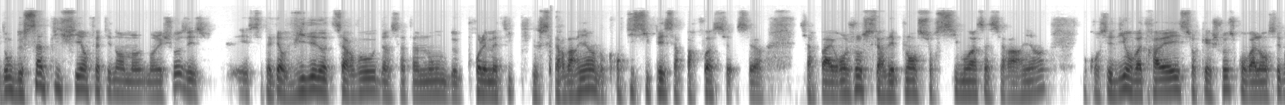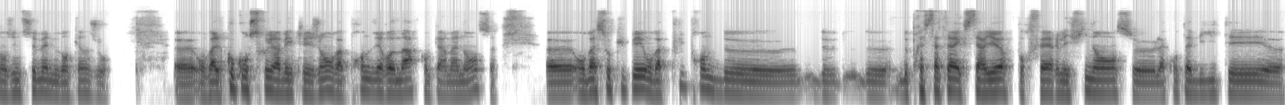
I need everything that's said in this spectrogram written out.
donc de simplifier en fait énormément les choses, et, c'est-à-dire vider notre cerveau d'un certain nombre de problématiques qui ne servent à rien. Donc anticiper sert parfois sert, sert pas à grand chose. Faire des plans sur six mois, ça sert à rien. Donc on s'est dit on va travailler sur quelque chose qu'on va lancer dans une semaine ou dans 15 jours. Euh, on va le co-construire avec les gens, on va prendre les remarques en permanence. Euh, on va s'occuper, on va plus prendre de, prestataires extérieurs pour faire les finances, euh, la comptabilité, le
